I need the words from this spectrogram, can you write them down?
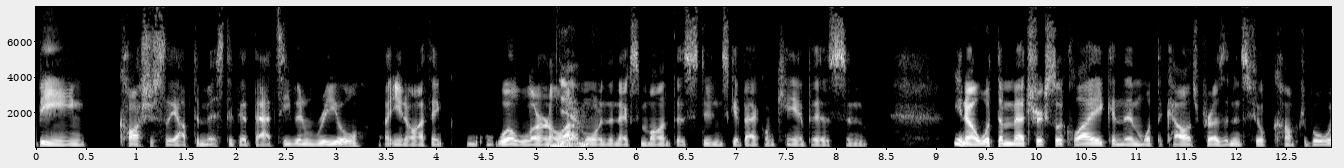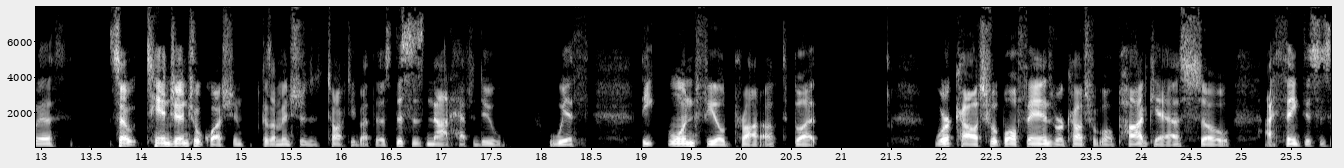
being cautiously optimistic that that's even real. Uh, you know, I think we'll learn a yeah. lot more in the next month as students get back on campus and you know what the metrics look like and then what the college presidents feel comfortable with. So tangential question because i'm interested to talk to you about this. This does not have to do with the on-field product but we're college football fans we're a college football podcast so i think this is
